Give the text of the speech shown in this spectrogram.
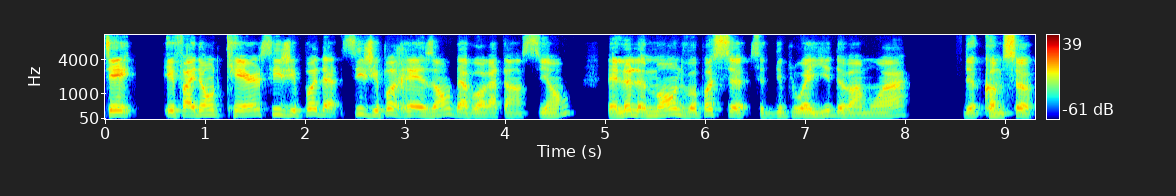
sais, if I don't care, si je n'ai pas, pas raison d'avoir attention, bien là, le monde ne va pas se, déployer devant moi de, comme ça.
